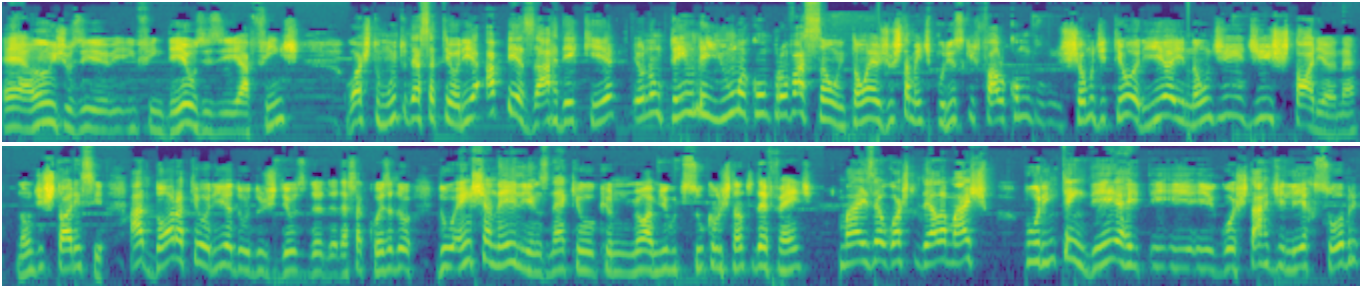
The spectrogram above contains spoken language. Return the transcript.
é, anjos e, enfim, deuses e afins. Gosto muito dessa teoria, apesar de que eu não tenho nenhuma comprovação. Então é justamente por isso que falo como chamo de teoria e não de, de história, né? Não de história em si. Adoro a teoria do- dos deuses, de- de- dessa coisa do, do Ancient Aliens, né? Que o, que o meu amigo Tsoukalos tanto defende. Mas eu gosto dela mais por entender e, e- e gostar de ler sobre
